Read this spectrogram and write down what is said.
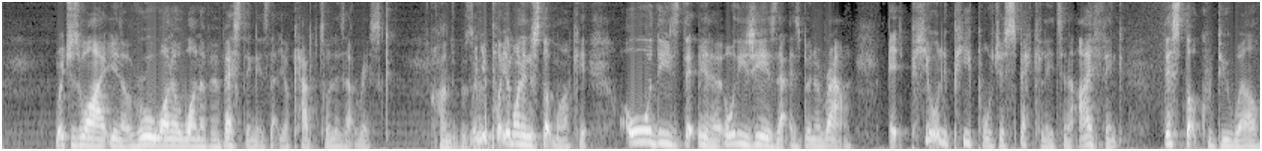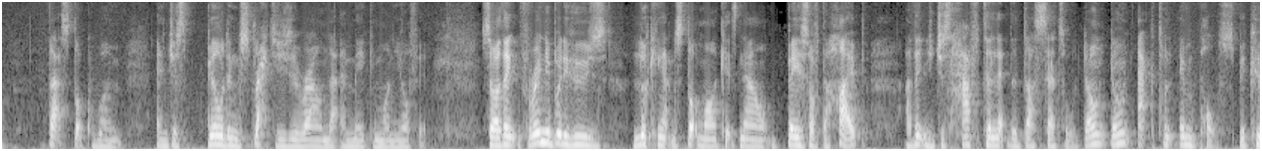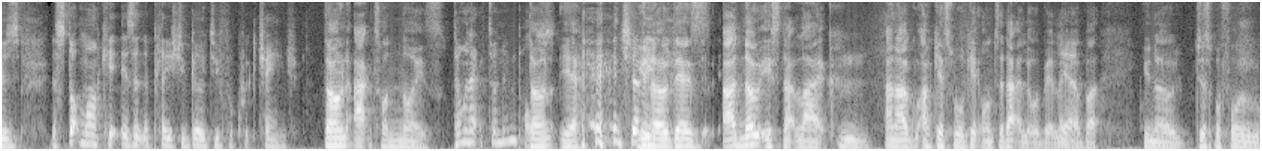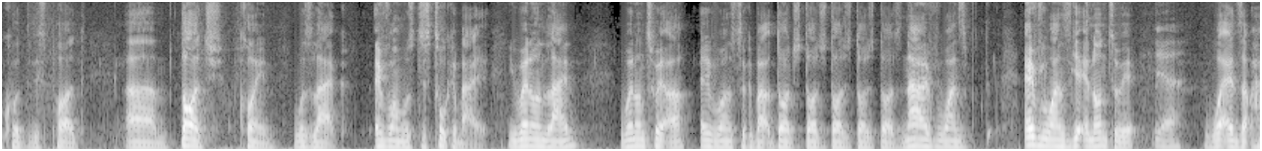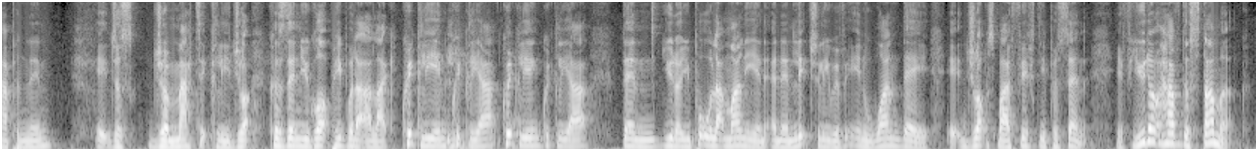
which is why, you know, rule 101 of investing is that your capital is at risk 100%. when you put your money in the stock market, all these you know all these years that has been around, it's purely people just speculating. I think this stock would do well, that stock won't, and just building strategies around that and making money off it. So I think for anybody who's looking at the stock markets now based off the hype, I think you just have to let the dust settle. Don't don't act on impulse because the stock market isn't the place you go to for quick change. Don't act on noise. Don't act on impulse. Don't yeah. You know you? Know, there's I noticed that like, and I, I guess we'll get onto that a little bit later. Yeah. But you know, just before we recorded this pod, um, Dodge coin was like everyone was just talking about it. You went online, went on Twitter, everyone's talking about Doge, Doge, Doge, Doge, Doge. Now everyone's everyone's getting onto it. Yeah. What ends up happening? It just dramatically drop because then you got people that are like quickly in, quickly out, quickly in, quickly out. Then you know you put all that money in, and then literally within one day it drops by fifty percent. If you don't have the stomach,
